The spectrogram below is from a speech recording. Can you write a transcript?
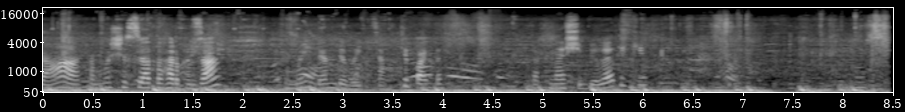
Да, тому що свято гарбуза. Ми йдемо дивитися. Чіпайте. Так, наші білетики. Ось.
